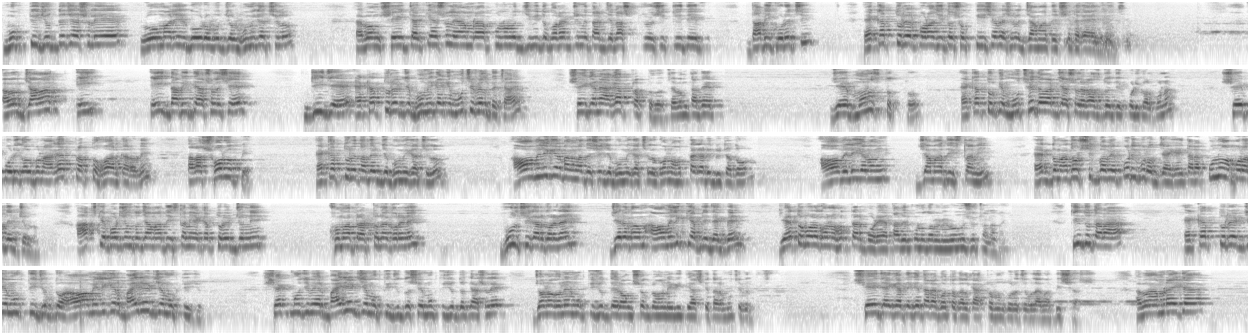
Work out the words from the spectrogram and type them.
মুক্তিযুদ্ধে যে আসলে রৌমারির গৌরব উজ্জ্বল ভূমিকা ছিল এবং সেইটাকে আসলে আমরা পুনরুজ্জীবিত করার জন্য তার যে রাষ্ট্রীয় স্বীকৃতির দাবি করেছি একাত্তরের পরাজিত শক্তি হিসেবে আসলে জামাতের সেটা গায়ে লেগেছে। এবং জামাত এই এই দাবিতে আসলে সে ডিজে একাত্তরের যে ভূমিকাকে মুছে ফেলতে চায়, সেইখানে আঘাতপ্রাপ্ত হচ্ছে এবং তাদের যে মনস্তত্ত্ব, একাত্তরকে মুছে দেওয়ার যে আসলে রাজনৈতিক পরিকল্পনা, সেই পরিকল্পনা আঘাতপ্রাপ্ত হওয়ার কারণে তারা স্বরূপে একাত্তরে তাদের যে ভূমিকা ছিল আওয়ামী লীগের বাংলাদেশে যে ভূমিকা ছিল, গণহত্যাকারী দুইটা দল, আওয়ামী লীগ এবং জামাত ইসলামী একদম আদর্শিকভাবে পরিপূরক জায়গায় তারা কোনো অপরাধের জন্য আজকে পর্যন্ত জামাত ইসলামী একাত্তরের জন্যে ক্ষমা প্রার্থনা করে নাই, ভুল স্বীকার করে নাই। যেরকম আওয়ামী লীগকে আপনি দেখবেন যে এত বড় গণহত্যার পরে তাদের কোনো ধরনের অনুশোচনা নাই। কিন্তু তারা একাত্তরের যে মুক্তিযুদ্ধ, আওয়ামী লীগের বাইরের যে মুক্তিযুদ্ধ শেখ মুজিবের বাইরের যে মুক্তিযুদ্ধ সে মুক্তিযুদ্ধকে আসলে জনগণের মুক্তিযুদ্ধের অংশগ্রহণের ইতিহাসকে তারা মুছে ফেলতেছে। সেই জায়গা থেকে তারা গতকালকে আক্রমণ করেছে বলে আমার বিশ্বাস। এবং আমরা এটা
